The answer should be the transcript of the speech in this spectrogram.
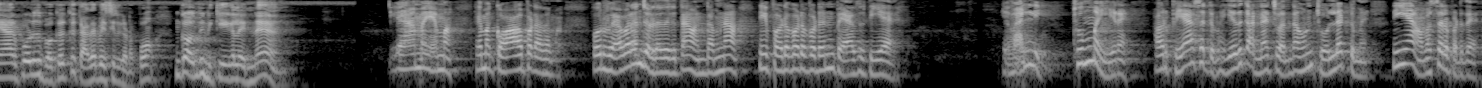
நேர பொழுதுபோக்குக்கு கதை பேசிட்டு கிடப்போம். இங்கே வந்து நிற்கீங்கள என்ன? ஏமா ஏமா ஏமா கோவப்படாதம்மா. ஒரு விவரம் சொல்லதுக்கு தான் வந்தோம்னா நீ படுபடுபடுன்னு படு பேசுதியே வள்ளி சும்மா இறேன் அவர் பேசட்டுமே. எதுக்கு அண்ணாச்சி வந்தாங்கன்னு சொல்லட்டுமே. நீ ஏன் அவசரப்படுத?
